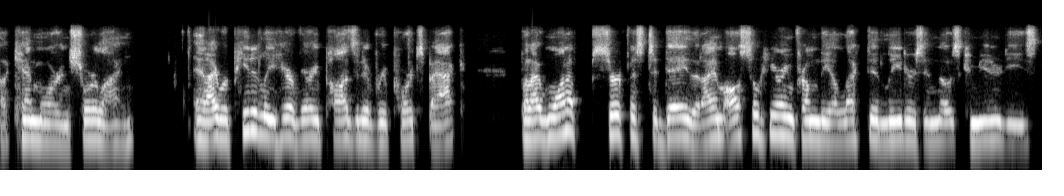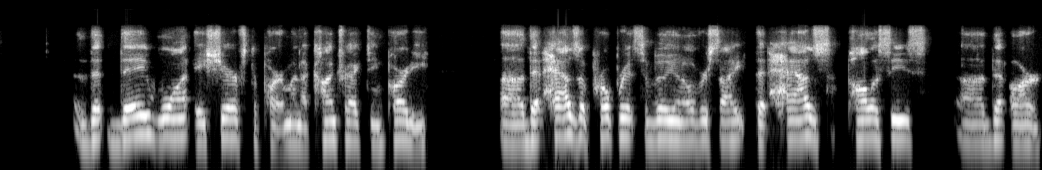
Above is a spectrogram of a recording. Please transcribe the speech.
uh, Kenmore, and Shoreline. And I repeatedly hear very positive reports back. But I want to surface today that I am also hearing from the elected leaders in those communities that they want a sheriff's department, a contracting party uh, that has appropriate civilian oversight, that has policies uh, that are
